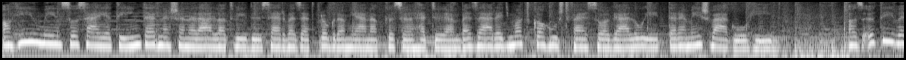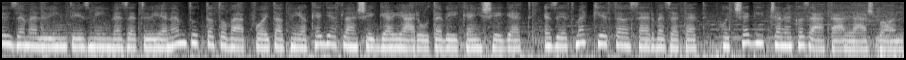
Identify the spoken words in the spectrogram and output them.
A Humane Society International állatvédő szervezet programjának köszönhetően bezár egy macskahúst felszolgáló étterem és vágóhíd. Az öt éve üzemelő intézmény vezetője nem tudta tovább folytatni a kegyetlenséggel járó tevékenységet, ezért megkérte a szervezetet, hogy segítsenek az átállásban.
